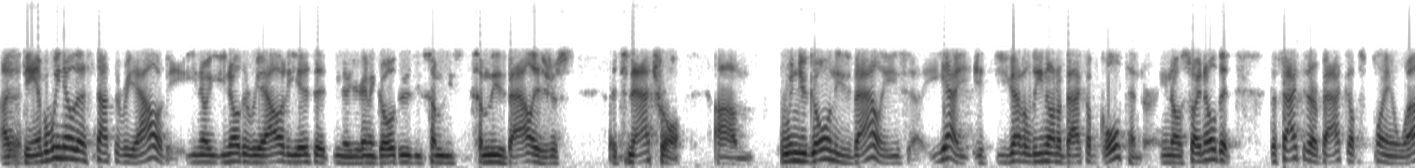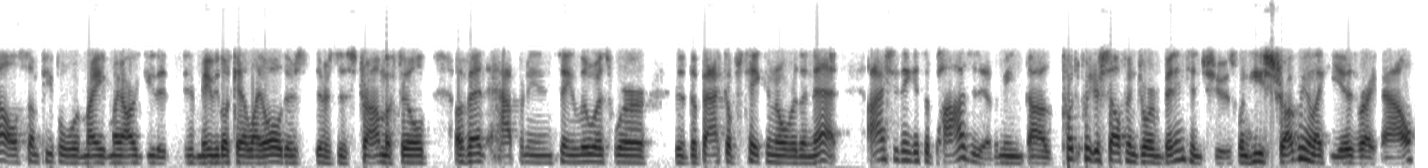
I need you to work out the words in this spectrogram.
uh, Dan. But we know that's not the reality. You know, you know the reality is that you know you're going to go through these, some of these some of these valleys. Just it's natural. Um, when you go in these valleys, uh, yeah, it, you got to lean on a backup goaltender. You know, so I know that the fact that our backup's playing well, some people might might argue that maybe look at like, oh, there's there's this drama-filled event happening in St. Louis where the, the backup's taking over the net. I actually think it's a positive. I mean, uh, put put yourself in Jordan Binnington's shoes when he's struggling like he is right now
